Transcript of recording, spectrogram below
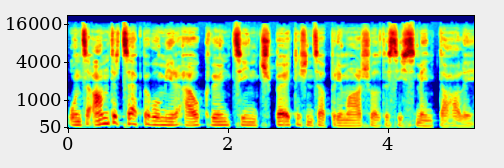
Und das andere Zeppen, wo wir auch gewöhnt sind, spätestens ab Primarschule, das ist das mentale,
